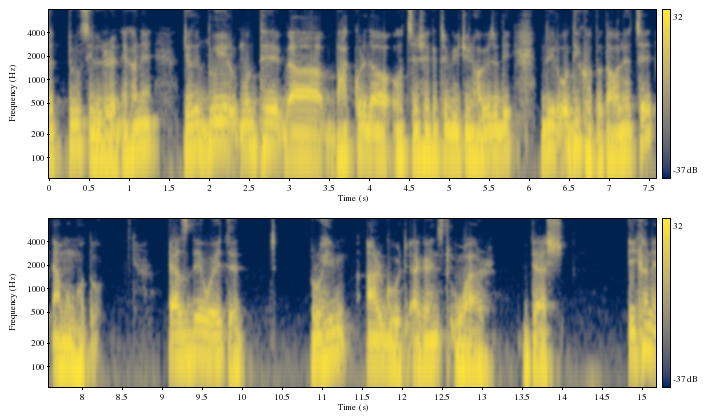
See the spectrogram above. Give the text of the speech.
the two children এখানে যেহেতু দুইয়ের মধ্যে ভাগ করে দেওয়া হচ্ছে, সেক্ষেত্রে বিটুইন হবে। যদি দুইয়ের অধিক হতো, তাহলে হচ্ছে অ্যামং হতো। As they waited Rahim are good against war dash এইখানে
